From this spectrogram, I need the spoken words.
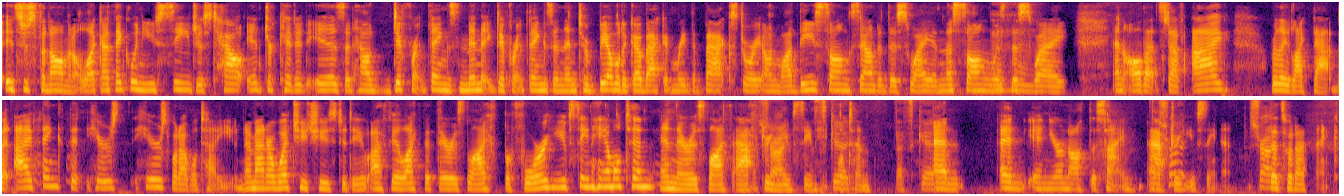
it's just phenomenal. Like I think when you see just how intricate it is and how different things mimic different things, and then to be able to go back and read the backstory on why these songs sounded this way and this song was this mm-hmm. way, and all that stuff, I really like that. But I think that here's here's what I will tell you: no matter what you choose to do, I feel like that there is life before you've seen Hamilton, and mm-hmm. there is life after right. you've seen That's good. Hamilton, That's good. and and and you're not the same after right. you've seen it. That's right. That's what I think.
